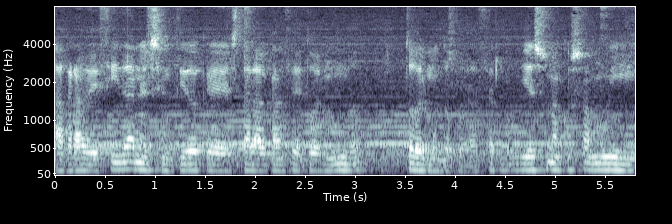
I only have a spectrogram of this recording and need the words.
agradecida en el sentido que está al alcance de todo el mundo, todo el mundo puede hacerlo y es una cosa muy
